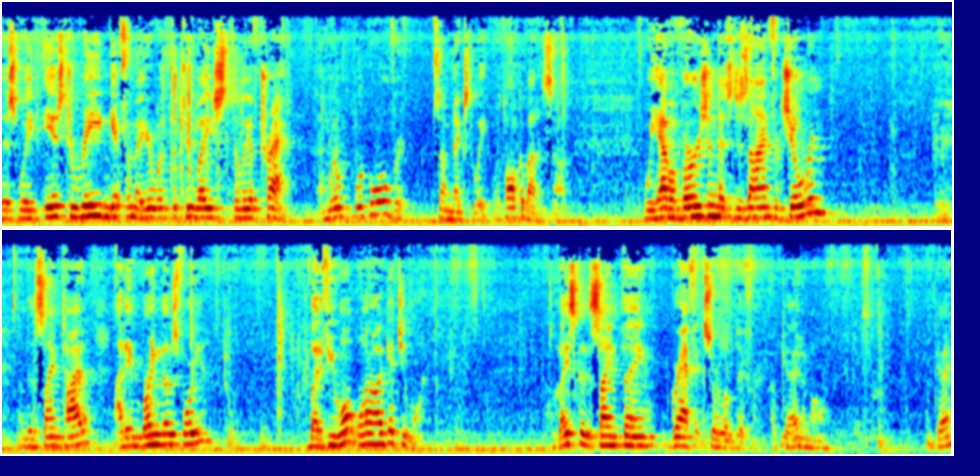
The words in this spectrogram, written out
this week is to read and get familiar with the two ways to live track. And we'll, we'll go over it some next week. We'll talk about it some. We have a version that's designed for children under the same title. I didn't bring those for you. But if you want one, I'll get you one. It's basically the same thing. Graphics are a little different. Okay? Get 'em all. Okay?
